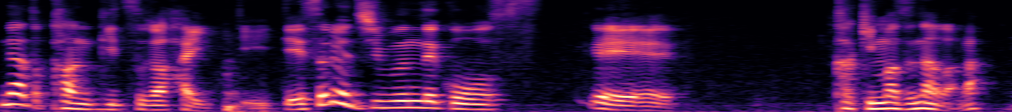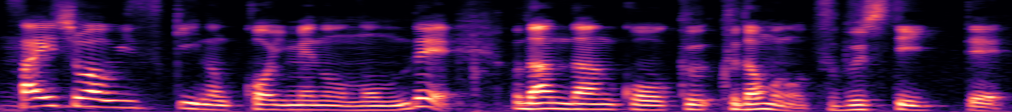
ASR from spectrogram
であと柑橘が入っていてそれを自分でこうす、えーかき混ぜながらうん。最初はウイスキーの濃いめのを飲んでだんだんこうく果物を潰していって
